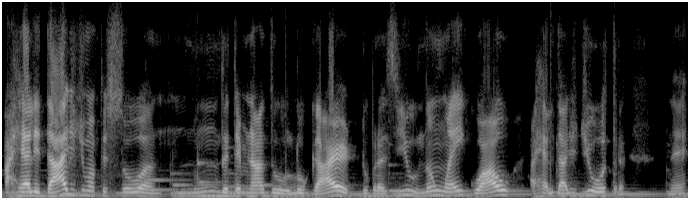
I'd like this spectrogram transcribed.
a realidade de uma pessoa num determinado lugar do Brasil não é igual à realidade de outra, né?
